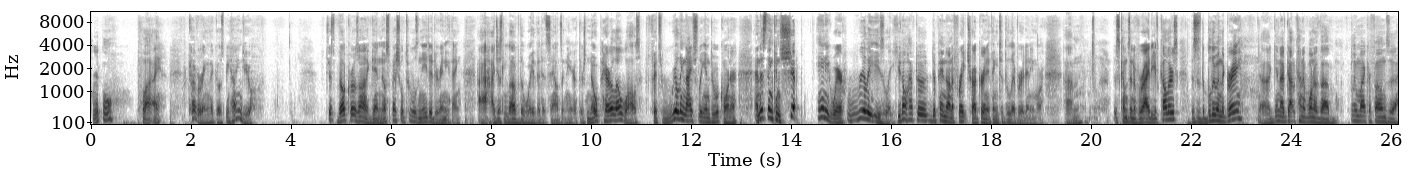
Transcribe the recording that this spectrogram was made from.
triple ply covering that goes behind you just Velcros on. Again, no special tools needed or anything. Uh, I just love the way that it sounds in here. There's no parallel walls, fits really nicely into a corner, and this thing can ship anywhere really easily. You don't have to depend on a freight truck or anything to deliver it anymore. Um, this comes in a variety of colors. This is the blue and the gray. Uh, again, I've got kind of one of the blue microphones uh,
